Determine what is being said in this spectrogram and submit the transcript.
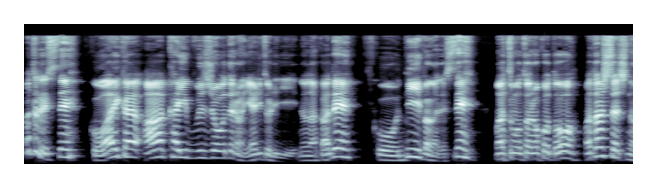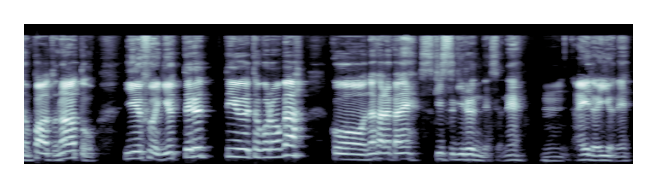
またですね、こうアーカイブ上でのやりとりの中で、こう、ディーバがですね、松本のことを私たちのパートナーという風に言ってるっていうところが、こう、なかなかね、好きすぎるんですよね。うん、ああいうのいいよね。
